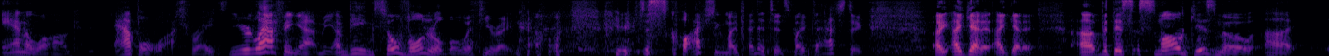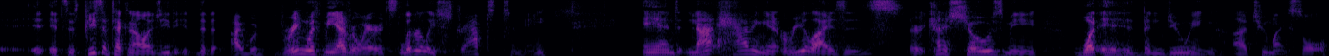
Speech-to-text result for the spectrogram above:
analog Apple Watch, right? You're laughing at me. I'm being so vulnerable with you right now. You're just squashing my penitence, my fasting. I, I get it, I get it. Uh, but this small gizmo, uh, it, it's this piece of technology that, that I would bring with me everywhere. It's literally strapped to me. And not having it realizes, or it kind of shows me what it had been doing uh, to my soul,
